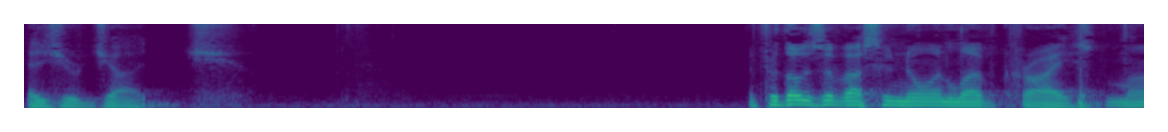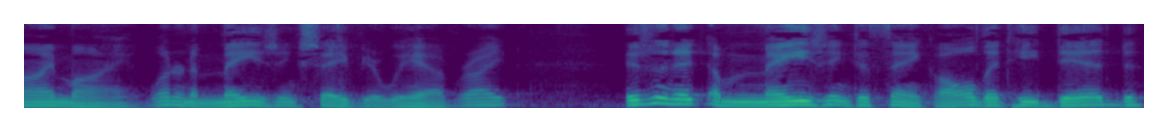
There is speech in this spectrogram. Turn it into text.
as your judge. And for those of us who know and love Christ, my, my, what an amazing Savior we have, right? Isn't it amazing to think all that He did,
